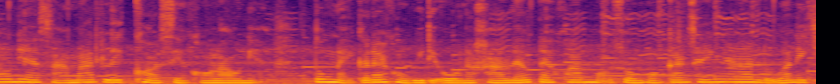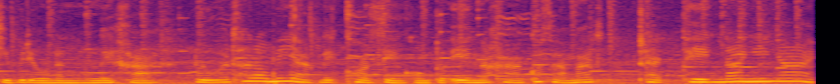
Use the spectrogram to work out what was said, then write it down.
เราเนี่ยสามารถเล็กคอร์ดเสียงของเราเนี่ยตรงไหนก็ได้ของวิดีโอนะคะ แล้วแต่ความเหมาะสมของการใช้งานหรือว่าในคลิปวิดีโอนั้นๆเลยค่ะ หรือว่าถ้าเราไม่อยากเล็กคอร์ดเสียงของตัวเองนะคะ ก็สามารถแทร็กเพลงได้ง่าย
